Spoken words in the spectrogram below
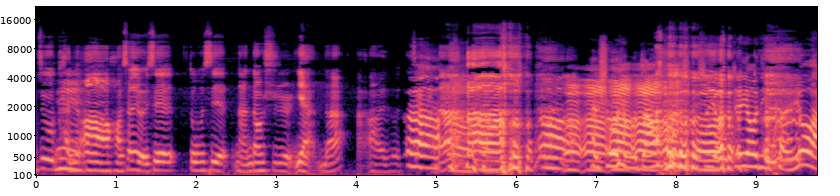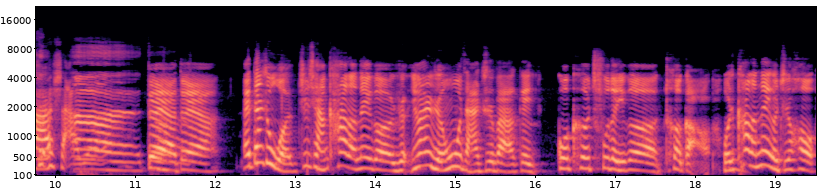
就感觉、嗯啊，好像有一些东西，难道是演的啊？假的啊还说什么张赫是不是嗯有真有女朋友啊 啥的？啊！对啊，对啊。哎，但是我之前看了那个人，应该是人物杂志吧，给郭柯出的一个特稿，我是看了那个之后。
